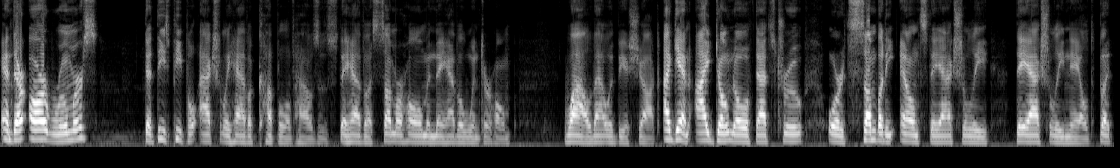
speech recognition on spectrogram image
And there are rumors that these people actually have a couple of houses. They have a summer home and they have a winter home. Wow, that would be a shock. Again, I don't know if that's true or it's somebody else they actually they actually nailed, but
